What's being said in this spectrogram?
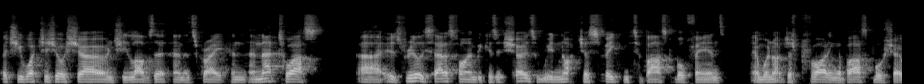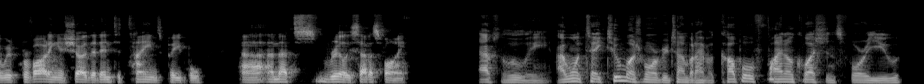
but she watches your show and she loves it and it's great. And, and that to us uh, is really satisfying because it shows that we're not just speaking to basketball fans and we're not just providing a basketball show, we're providing a show that entertains people. Uh, and that's really satisfying. Absolutely. I won't take too much more of your time, but I have a couple final questions for you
